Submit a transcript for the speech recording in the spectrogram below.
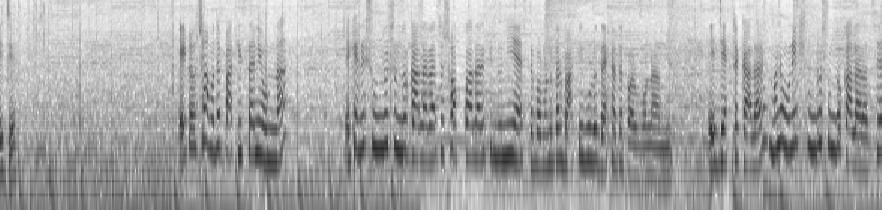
এই যে। এটা হচ্ছে আমাদের পাকিস্তানি ওড়না। এখানে সুন্দর সুন্দর কালার আছে, সব কালার কিন্তু নিয়ে আসতে পারব না, তার বাকিগুলো দেখাতে পারব না আমি। এই যে একটা কালার মানে অনেক সুন্দর সুন্দর কালার আছে।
